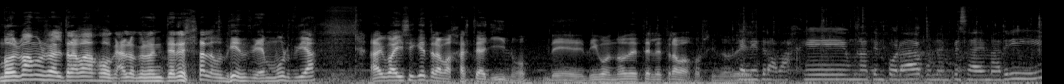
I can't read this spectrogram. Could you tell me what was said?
volvamos al trabajo, a lo que nos interesa a la audiencia en Murcia. Algo ahí sí que trabajaste allí, ¿no? De, digo, no de teletrabajo, sino de... Teletrabajé una temporada con una empresa de Madrid,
